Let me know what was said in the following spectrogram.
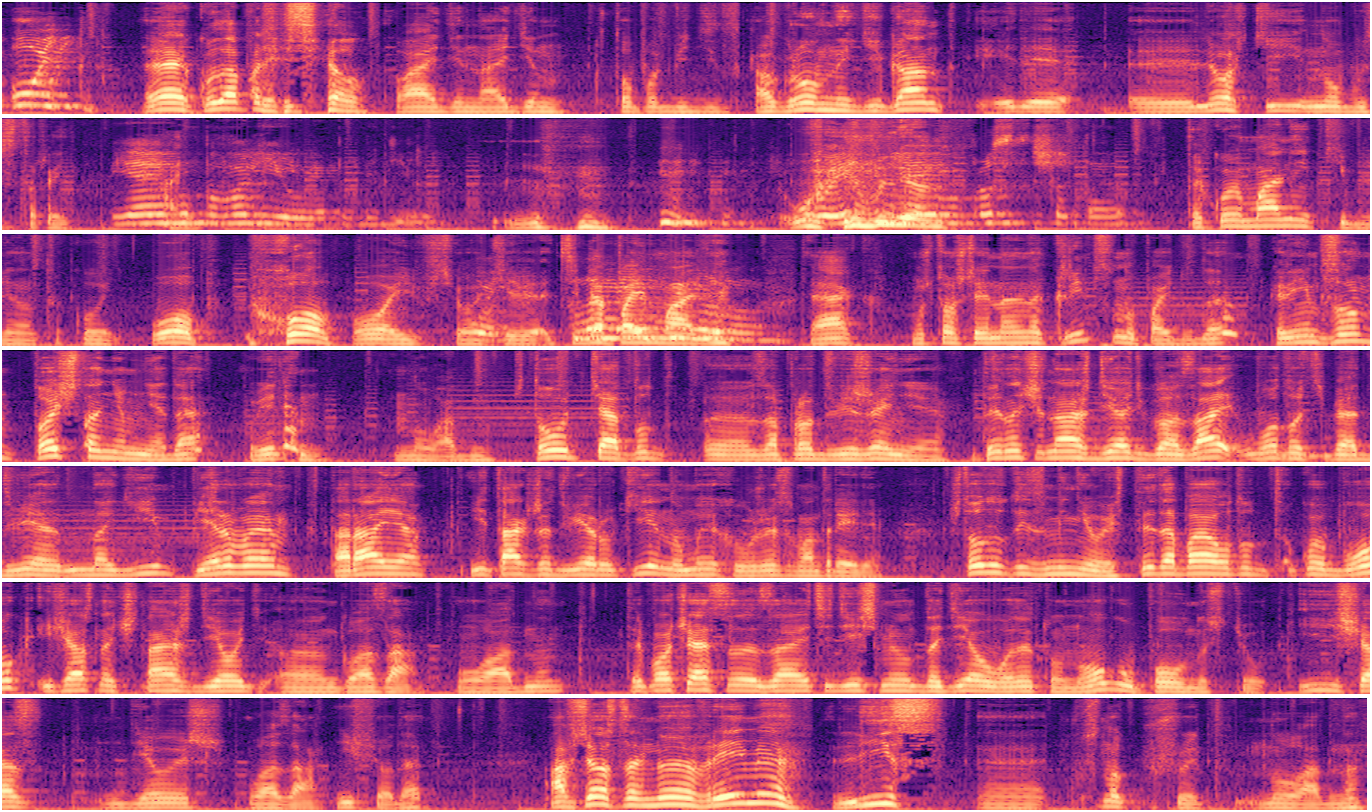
Ой, Э, куда полетел? Давай один на один, кто победит? Огромный гигант или легкий, но быстрый? я его Ай. повалил, я победил. Ой, я блин, его просто шатаю. такой маленький, блин, а такой. Оп, хоп, ой, все, тебя, поймали. Так, ну что ж, я, наверное, к Кримсону пойду, да? Кримсон, точно не мне, да? Уверен? Ну ладно. Что у тебя тут э, за продвижение? Ты начинаешь делать глаза, вот у тебя две ноги, первая, вторая, и также две руки, но мы их уже смотрели. Что тут изменилось? Ты добавил тут такой блок, и сейчас начинаешь делать э, глаза. Ну ладно. Ты, получается, за эти 10 минут доделал вот эту ногу полностью, и сейчас делаешь глаза. И все, да? А все остальное время лис э, вкусно кушает. Ну ладно.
